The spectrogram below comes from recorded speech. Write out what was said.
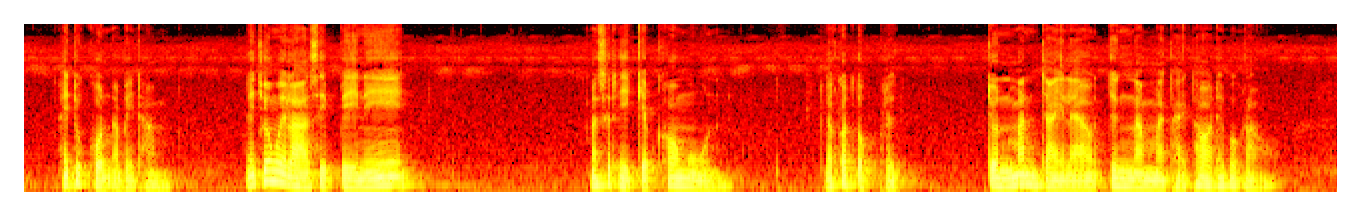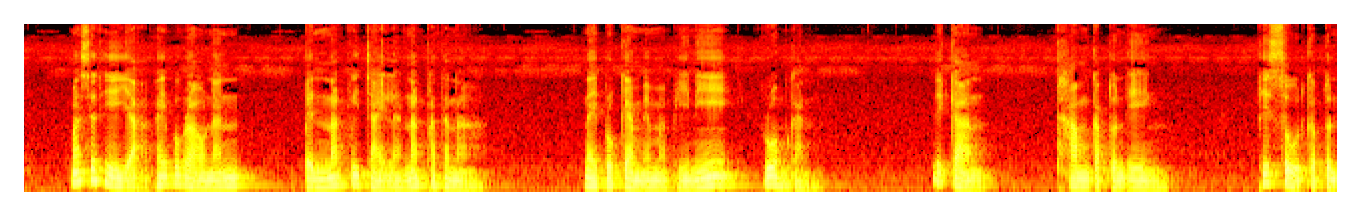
ำให้ทุกคนเอาไปทำในช่วงเวลา 10 ปีนี้มัสถีเก็บข้อมูล แล้วก็ตกผลึก จนมั่นใจแล้วจึงนำมาถ่ายทอดให้พวกเรา มัสเตีอยากให้พวกเรานั้นเป็นนักวิจัยและนักพัฒนา ในโปรแกรม MRP นี้ร่วมกัน ด้วยการทำกับตนเอง พิสูจน์กับตน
